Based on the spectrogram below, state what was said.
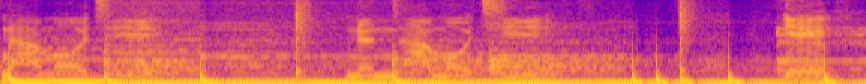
나머지는 나머지. yeah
